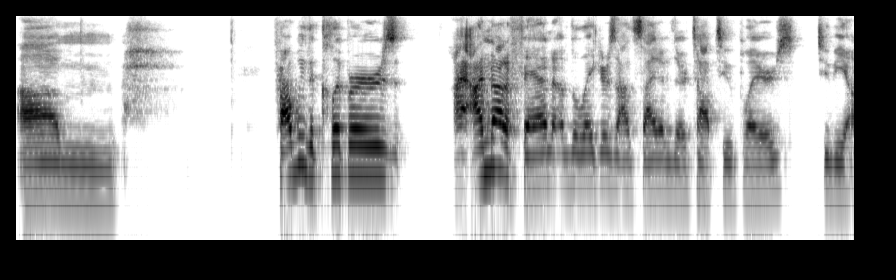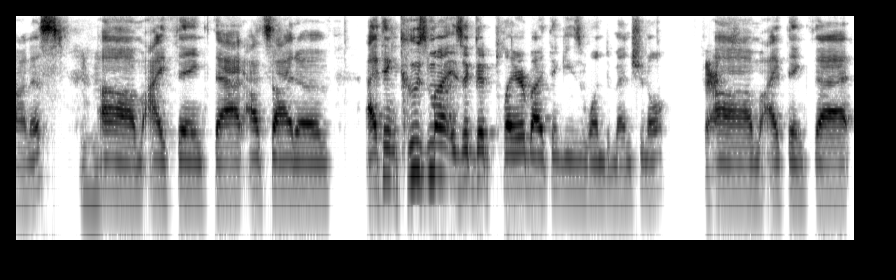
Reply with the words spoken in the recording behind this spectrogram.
um, probably the Clippers. I, am not a fan of the Lakers outside of their top two players, to be honest. Mm-hmm. Um, I think that outside of, I think Kuzma is a good player, but I think he's one dimensional. Um, I think that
